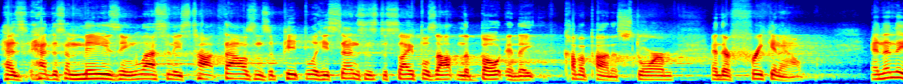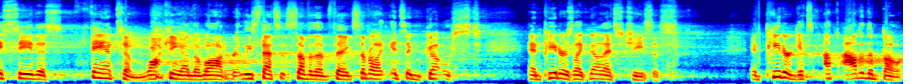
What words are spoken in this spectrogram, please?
has had this amazing lesson. He's taught thousands of people. He sends his disciples out in the boat, and they come upon a storm, and they're freaking out. And then they see this phantom walking on the water. At least that's what some of them think. Some are like, it's a ghost. And Peter's like, no, that's Jesus. And Peter gets up out of the boat,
